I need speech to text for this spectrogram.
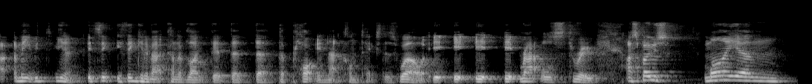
I mean, you know, it's, you're thinking about kind of like the, the, the, the plot in that context as well. It, it, it, it rattles through. I suppose my um,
